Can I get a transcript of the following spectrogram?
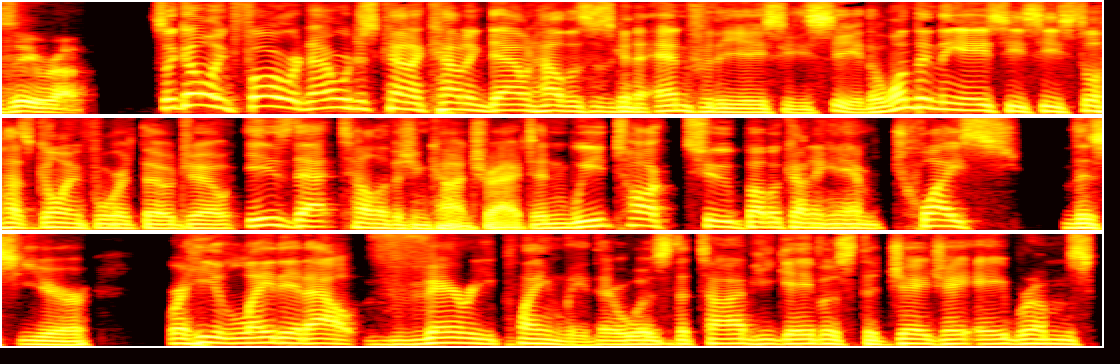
Zero. So going forward, now we're just kind of counting down how this is going to end for the ACC. The one thing the ACC still has going for it, though, Joe, is that television contract. And we talked to Bubba Cunningham twice this year where he laid it out very plainly. There was the time he gave us the J.J. Abrams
